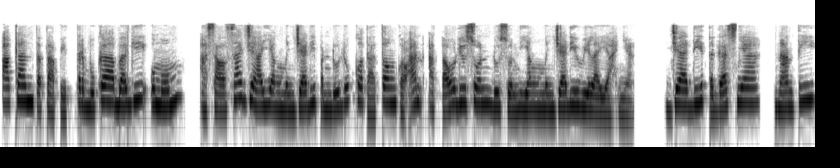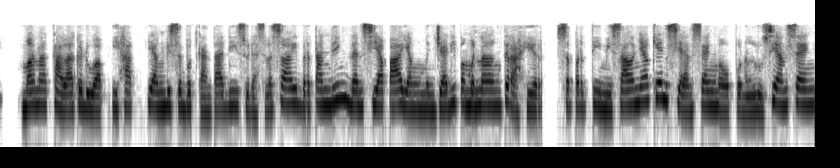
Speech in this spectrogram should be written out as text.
Akan tetapi terbuka bagi umum, asal saja yang menjadi penduduk kota Tongkoan atau dusun-dusun yang menjadi wilayahnya. Jadi tegasnya, nanti, manakala kedua pihak yang disebutkan tadi sudah selesai bertanding dan siapa yang menjadi pemenang terakhir, seperti misalnya Ken Xian Seng maupun Lu Xian Seng,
